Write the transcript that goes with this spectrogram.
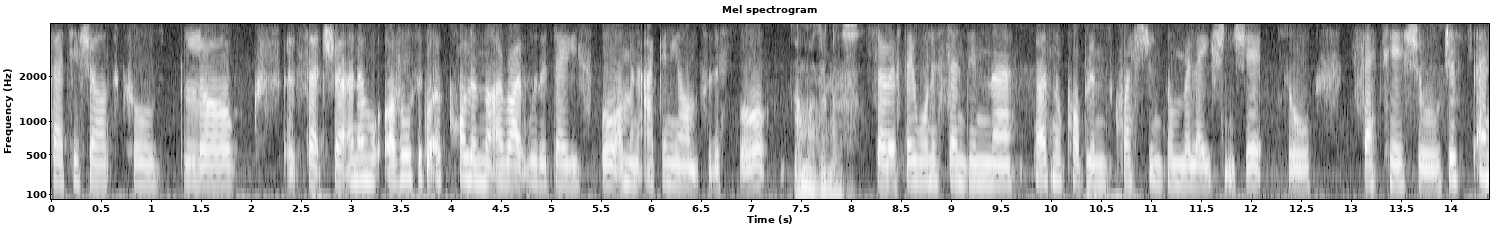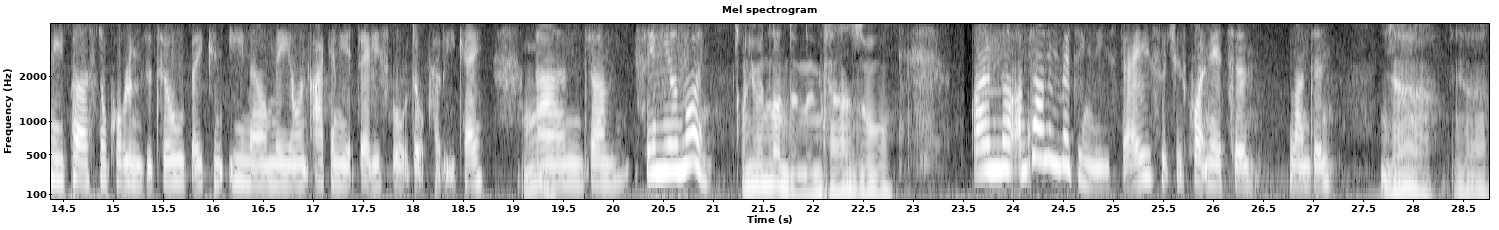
fetish articles, blogs, etc. And I've I've also got a column that I write with a daily sport. I'm an agony aunt for the sport. Oh my goodness. So if they want to send in their personal problems, questions on relationships or fetish or just any personal problems at all, they can email me on agony at dailysport.co.uk and um, see me online. Are you in London then, Kaz, or? I'm not, I'm down in Reading these days, which is quite near to London. Yeah, yeah.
